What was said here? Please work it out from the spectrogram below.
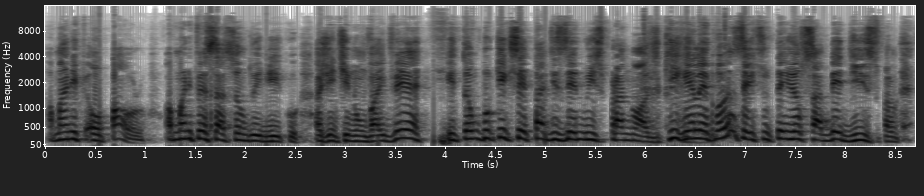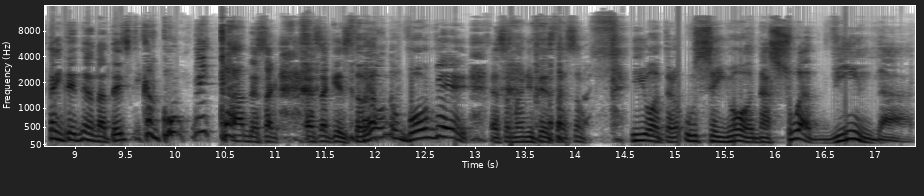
a manif... oh, Paulo, a manifestação do Inico a gente não vai ver, então por que, que você está dizendo isso para nós? Que relevância isso tem eu saber disso? Está entendendo, Até Isso fica complicado essa, essa questão. Eu não vou ver essa manifestação. E outra, o Senhor, na sua vinda,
